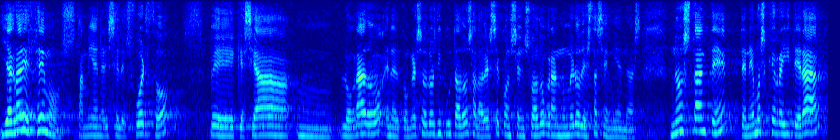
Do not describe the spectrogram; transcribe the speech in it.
y agradecemos también el esfuerzo eh, que se ha mm, logrado en el Congreso de los Diputados al haberse consensuado gran número de estas enmiendas. No obstante, tenemos que reiterar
